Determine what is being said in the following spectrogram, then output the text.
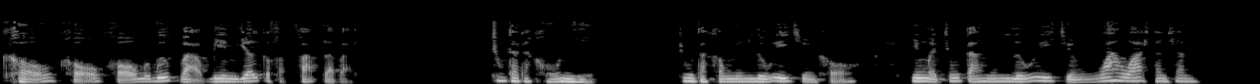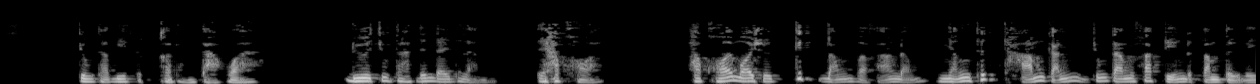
Khổ khổ khổ mới bước vào biên giới của Phật pháp là vậy. Chúng ta đã khổ nhiều. Chúng ta không nên lưu ý chuyện khổ. Nhưng mà chúng ta nên lưu ý chuyện quá quá sanh sanh. Chúng ta biết được có động tạo hóa. Đưa chúng ta đến đây để làm, để học hỏi học hỏi mọi sự kích động và phản động, nhận thức thảm cảnh, chúng ta mới phát triển được tâm từ bi.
